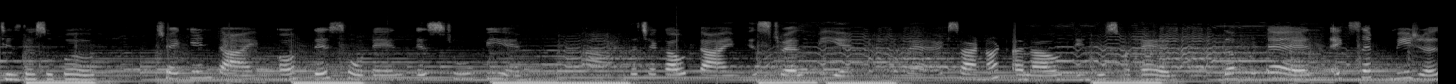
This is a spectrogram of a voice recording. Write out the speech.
which is the superb. Check-in time of this hotel is 2 p.m. and the checkout time is 12 p.m. Pets are not allowed in this hotel. The hotel accepts major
